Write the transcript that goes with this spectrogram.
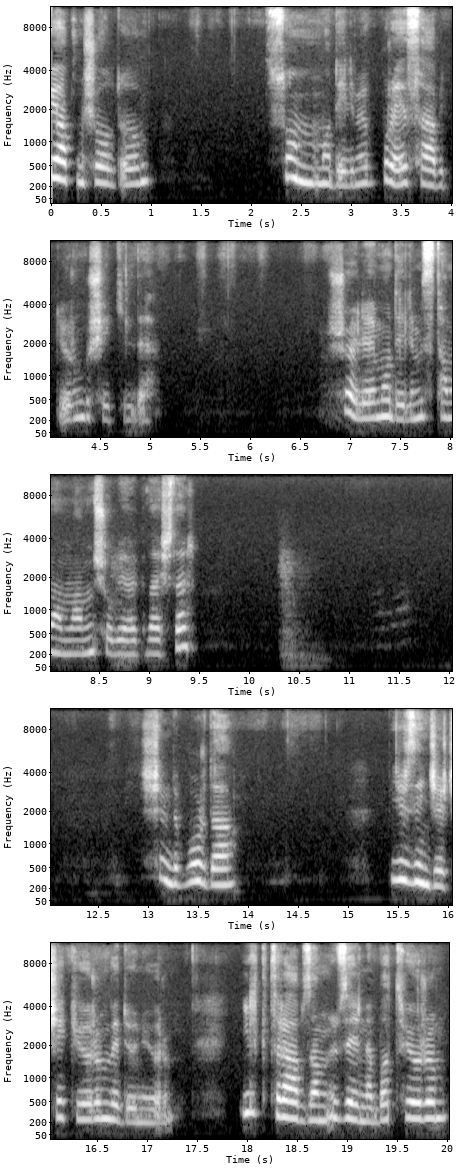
yapmış olduğum son modelimi buraya sabitliyorum bu şekilde. Şöyle modelimiz tamamlanmış oluyor arkadaşlar. Şimdi burada bir zincir çekiyorum ve dönüyorum. İlk trabzanın üzerine batıyorum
